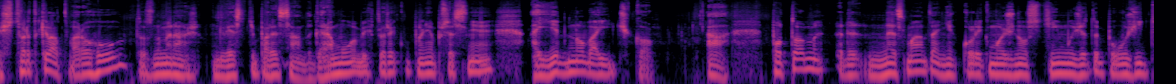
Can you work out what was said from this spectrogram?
Čtvrt kila tvarohu, to znamená 250 gramů, abych to řekl úplně přesně, a jedno vajíčko. A potom dnes máte několik možností, můžete použít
